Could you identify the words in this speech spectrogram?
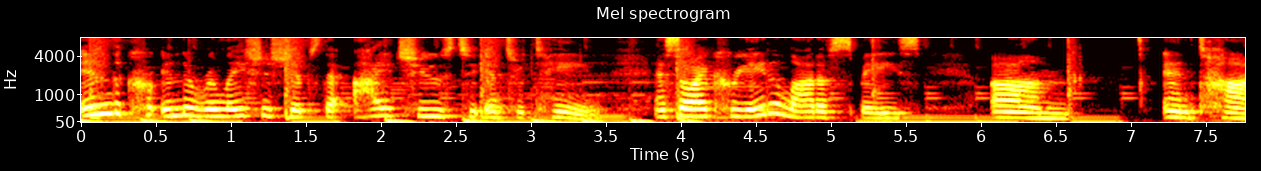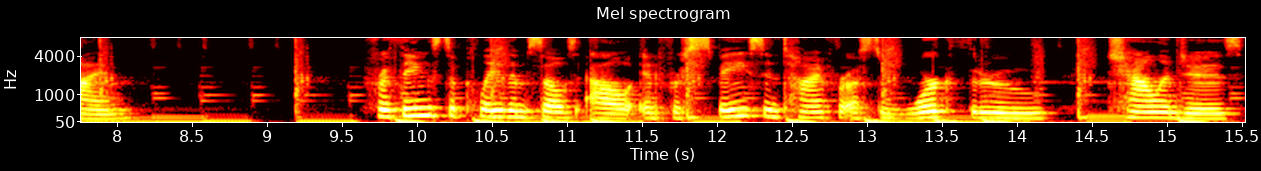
in the in the relationships that I choose to entertain. And so I create a lot of space um, and time for things to play themselves out and for space and time for us to work through challenges.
